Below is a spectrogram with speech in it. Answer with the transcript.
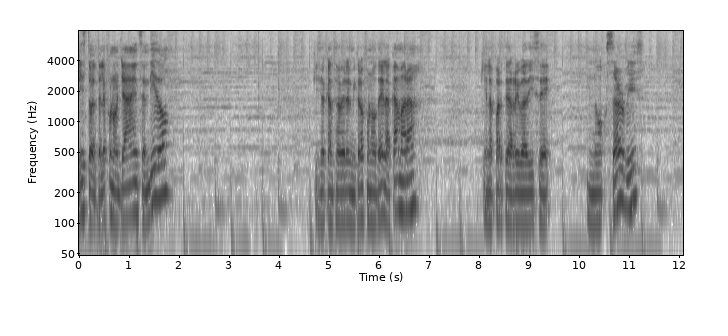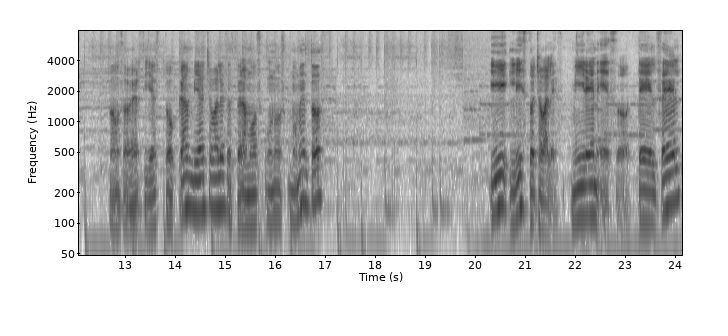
Listo, el teléfono ya encendido. Aquí se alcanza a ver el micrófono de la cámara. Aquí en la parte de arriba dice no service. Vamos a ver si esto cambia, chavales. Esperamos unos momentos. Y listo, chavales. Miren eso. Telcel.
